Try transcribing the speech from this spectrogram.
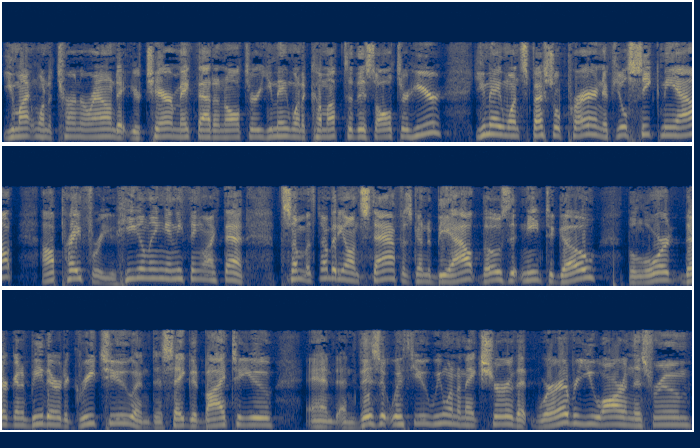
You might want to turn around at your chair, make that an altar. You may want to come up to this altar here. You may want special prayer, and if you'll seek me out, I'll pray for you. Healing, anything like that. Some, somebody on staff is going to be out. Those that need to go, the Lord, they're going to be there to greet you and to say goodbye to you and, and visit with you. We want to make sure that wherever you are in this room,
